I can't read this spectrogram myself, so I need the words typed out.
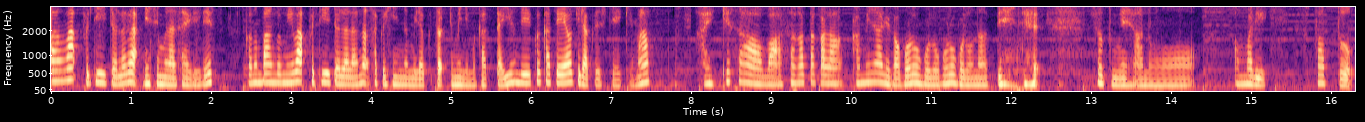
ばんはプティとララ西村さゆりです。この番組はプティとララの作品の魅力と夢に向かって歩んでいく過程を記録していきます。はい今朝は朝方から雷がゴロゴロゴロゴロ鳴っていて ちょっとねあのー、あんまりスパッと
